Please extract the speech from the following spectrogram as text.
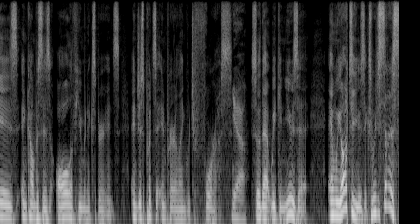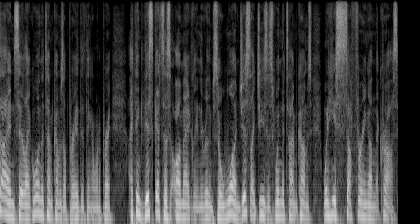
is encompasses all of human experience and just puts it in prayer language for us Yeah. so that we can use it. And we ought to use it because we just set it aside and say, like, well, when the time comes, I'll pray the thing I want to pray. I think this gets us automatically in the rhythm. So, one, just like Jesus, when the time comes, when he is suffering on the cross,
